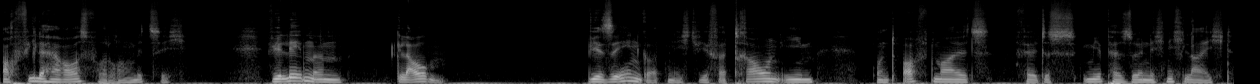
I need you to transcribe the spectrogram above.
auch viele Herausforderungen mit sich. Wir leben im Glauben. Wir sehen Gott nicht, wir vertrauen ihm und oftmals fällt es mir persönlich nicht leicht.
